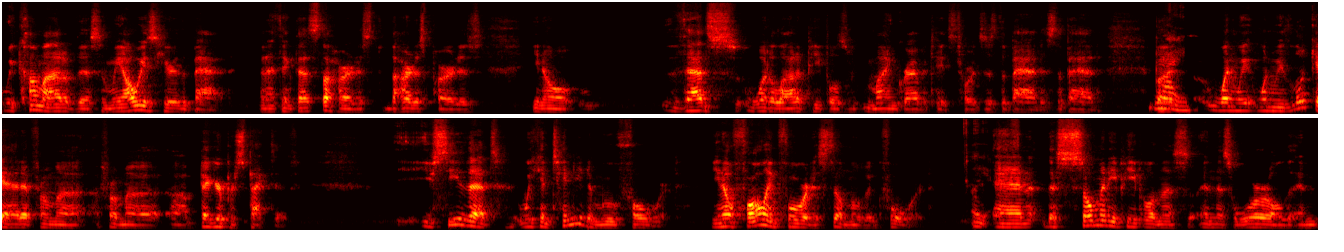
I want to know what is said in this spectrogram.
we come out of this and we always hear the bad, and I think that's the hardest. The hardest part is, you know, that's what a lot of people's mind gravitates towards is the bad is the bad but right. when we when we look at it from a from a, a, bigger perspective you see that we continue to move forward you know falling forward is still moving forward oh, yeah. and there's so many people in this in this world and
